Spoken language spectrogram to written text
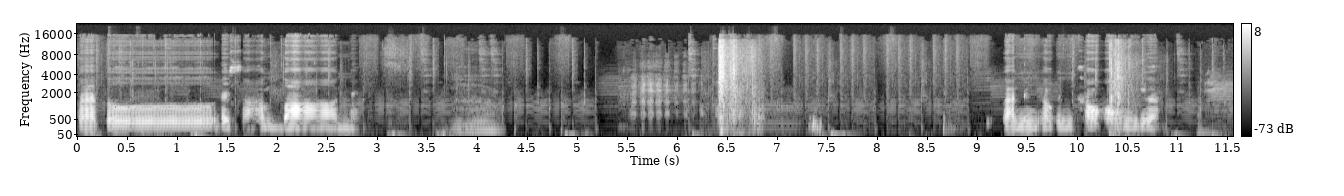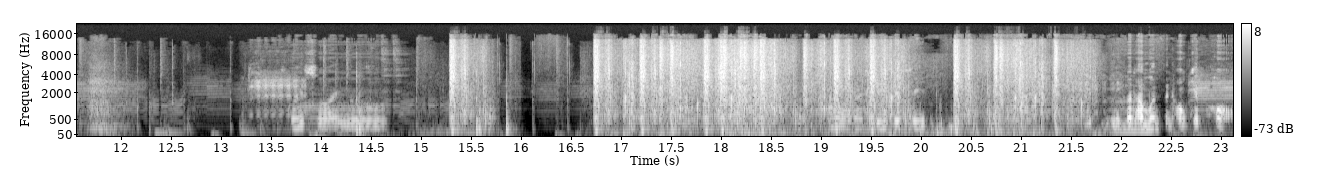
ประตูได้สามบานเนี่ย อีกบานหนึ่งเอาเป็นเข้าห้องนี้ดีกว่าสวยๆอยู่โอ้ได้ซีได้ซีนี่ก็ทำเหมือนเป็นห้องเก็บของ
